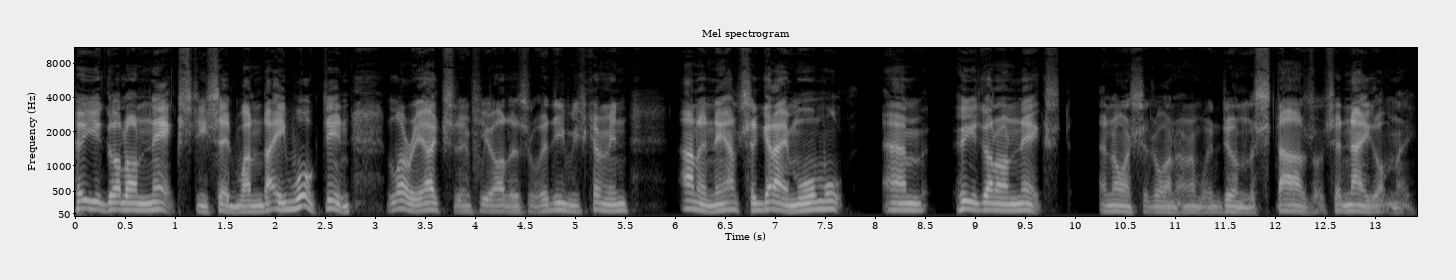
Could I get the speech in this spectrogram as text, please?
Who you got on next?" He said one day. He walked in. Laurie Oakes and a few others were with him. He's come in unannounced. Said, "G'day, Maumill. Um, who you got on next?" And I said, "Oh, I don't know. We're doing the stars." I said, "No, you got me."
